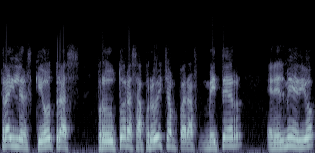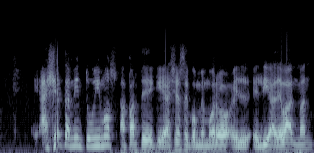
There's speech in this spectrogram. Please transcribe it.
trailers que otras productoras aprovechan para meter en el medio. Ayer también tuvimos, aparte de que ayer se conmemoró el, el Día de Batman,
